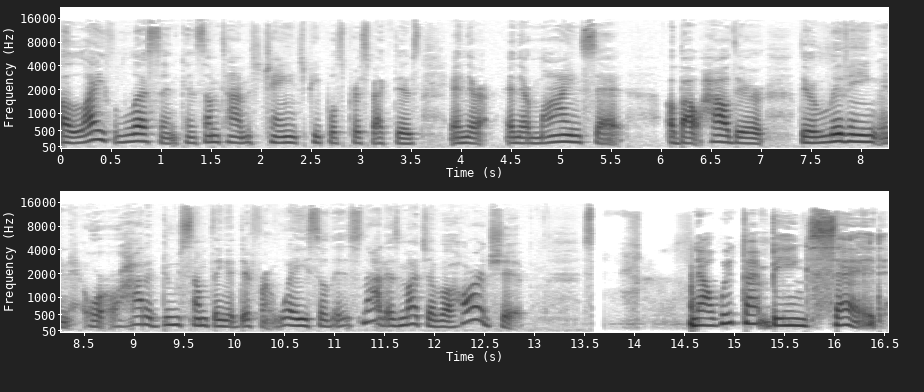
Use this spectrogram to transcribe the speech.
A life lesson can sometimes change people's perspectives and their and their mindset about how they're they're living and or, or how to do something a different way so that it's not as much of a hardship. Now, with that being said,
